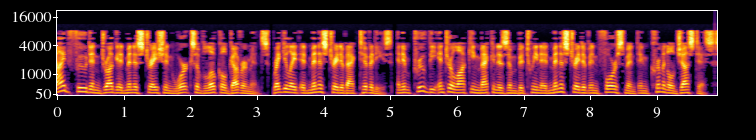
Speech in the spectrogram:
Guide Food and Drug Administration works of local governments, regulate administrative activities, and improve the interlocking mechanism between administrative enforcement and criminal justice.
